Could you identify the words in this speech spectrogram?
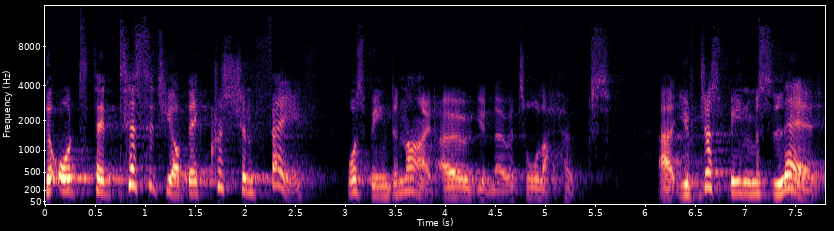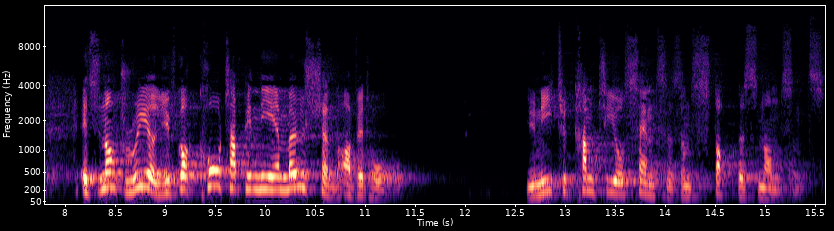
the authenticity of their Christian faith was being denied. Oh, you know, it's all a hoax. Uh, you've just been misled. It's not real. You've got caught up in the emotion of it all. You need to come to your senses and stop this nonsense.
